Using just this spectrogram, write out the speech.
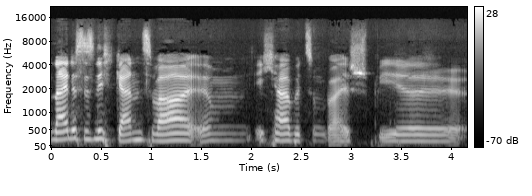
nein, es ist nicht ganz wahr. Ähm, ich habe zum Beispiel,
